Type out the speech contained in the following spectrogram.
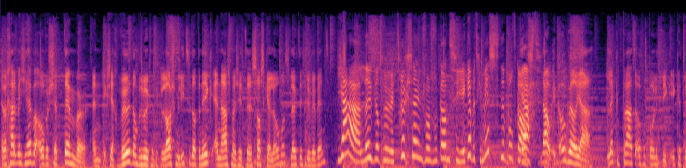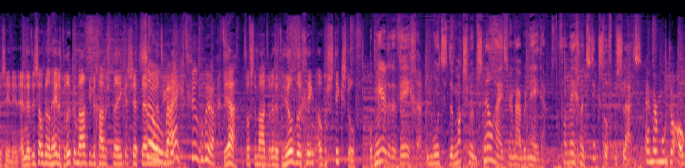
En we gaan het met je hebben over september. En ik zeg we, dan bedoel ik natuurlijk Lars Melitse, dat ben ik. En naast mij zit eh, Saskia Lomans. Leuk dat je er weer bent. Ja, leuk dat we weer terug zijn van vakantie. Ik heb het gemist, de podcast. Ja, nou, ik ook wel, ja. Lekker praten over politiek. Ik heb er zin in. En het is ook nog een hele drukke maand die we gaan bespreken. September Zo, natuurlijk. maar echt veel gebeurd. Ja, het was de maand waarin het heel veel ging over stikstof. Op meerdere wegen moet de maximumsnelheid weer naar beneden. Vanwege het stikstofbesluit. En er moeten ook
